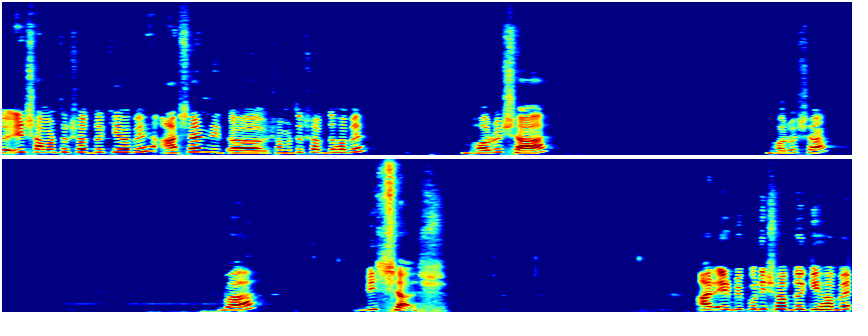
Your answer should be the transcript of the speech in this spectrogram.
তো এর সমর্থক শব্দ কি হবে? আশার সমর্থক শব্দ হবে ভরসা ভরসা বা বিশ্বাস। আর এর বিপরীত শব্দ কি হবে?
